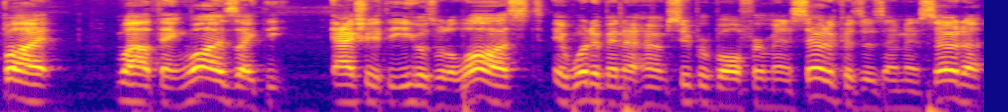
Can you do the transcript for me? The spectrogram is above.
But wild thing was, like, the actually, if the Eagles would have lost, it would have been a home Super Bowl for Minnesota because it was in Minnesota.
